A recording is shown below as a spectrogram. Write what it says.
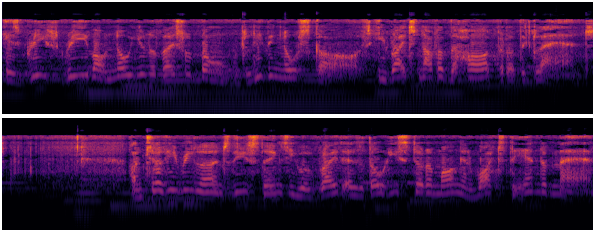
His griefs grieve on no universal bones, leaving no scars. He writes not of the heart, but of the glands. Until he relearns these things, he will write as though he stood among and watched the end of man.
